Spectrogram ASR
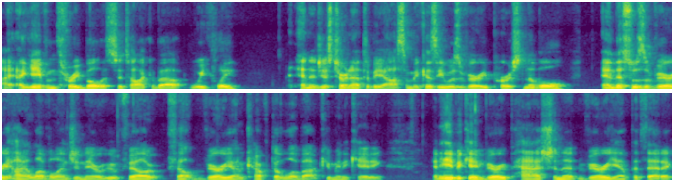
I, I gave him three bullets to talk about weekly, and it just turned out to be awesome because he was very personable. And this was a very high level engineer who felt felt very uncomfortable about communicating and he became very passionate, very empathetic.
